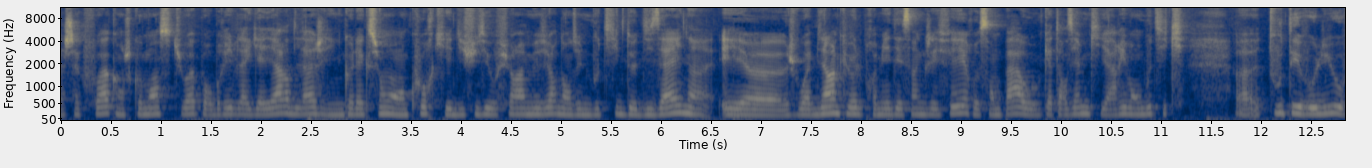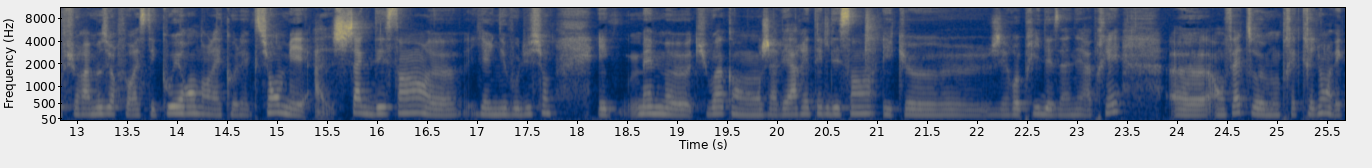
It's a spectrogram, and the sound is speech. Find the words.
À chaque fois, quand je commence, tu vois, pour Brive-la-Gaillarde, là, j'ai une collection en cours qui est diffusée au fur et à mesure dans une boutique de design. Et euh, je vois bien que le premier dessin que j'ai fait ressemble pas au 14e qui arrive en boutique. Euh, tout évolue au fur et à mesure. Il faut rester cohérent dans la collection, mais à chaque dessin, il y a une évolution. Et même, tu vois, quand j'avais arrêté le dessin et que j'ai repris des années après, en fait, mon trait de crayon avait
